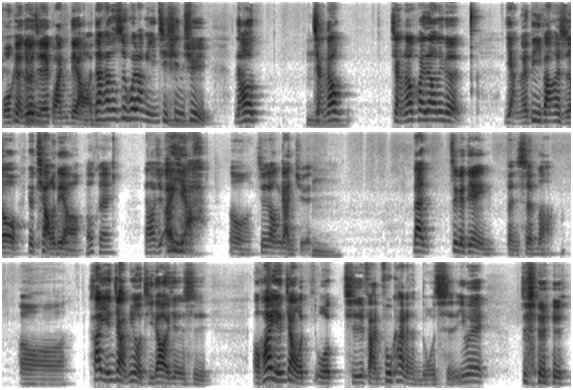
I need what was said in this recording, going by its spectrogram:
我可能就会直接关掉，嗯、但他都是会让你引起兴趣，嗯、然后讲到讲、嗯、到快到那个痒的地方的时候又跳掉，OK，然后就哎呀，哦，就那种感觉，嗯。但这个电影本身嘛，呃，他演讲没有提到一件事哦。他演讲我我其实反复看了很多次，因为就是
